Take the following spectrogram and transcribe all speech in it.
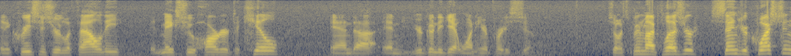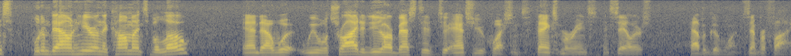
It increases your lethality. It makes you harder to kill. And, uh, and you're going to get one here pretty soon. So it's been my pleasure. Send your questions. Put them down here in the comments below and uh, we will try to do our best to, to answer your questions. Thanks, Marines and sailors. Have a good one. Semper Fi.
